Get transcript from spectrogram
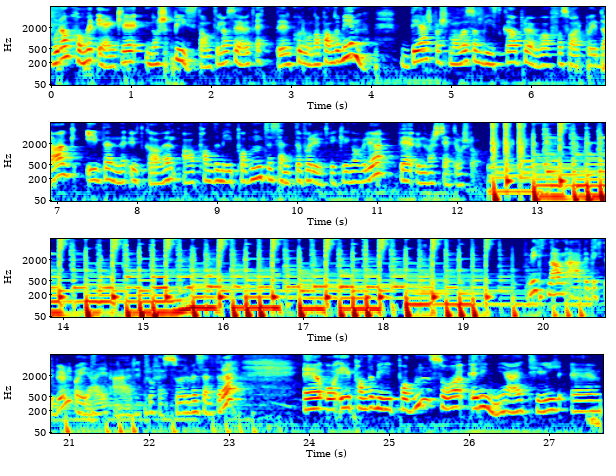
Hvordan kommer egentlig norsk bistand til å se ut etter koronapandemien? Det er spørsmålet som vi skal prøve å få svar på i dag i denne utgaven av Pandemipodden til Senter for utvikling og miljø ved Universitetet i Oslo. Mitt navn er Bedikte Bull, og jeg er professor ved senteret. Eh, og i Pandemipodden så ringer jeg til eh,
